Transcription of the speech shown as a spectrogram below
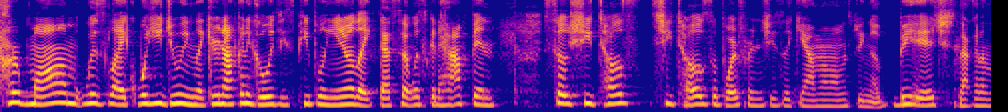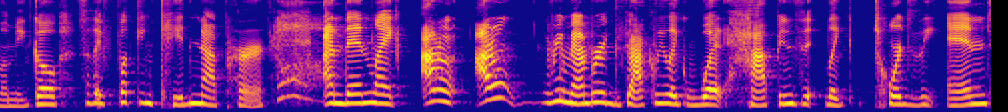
her mom was like, What are you doing? Like, you're not gonna go with these people, you know, like that's not what's gonna happen. So she tells she tells the boyfriend, she's like, Yeah, my mom's being a bitch, she's not gonna let me go. So they fucking kidnap her. and then like I don't I don't remember exactly like what happens like towards the end,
